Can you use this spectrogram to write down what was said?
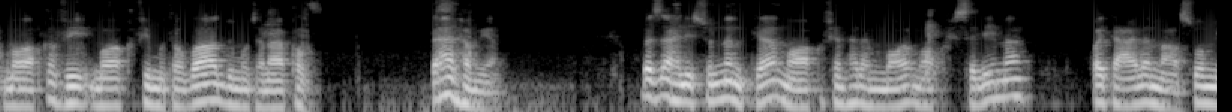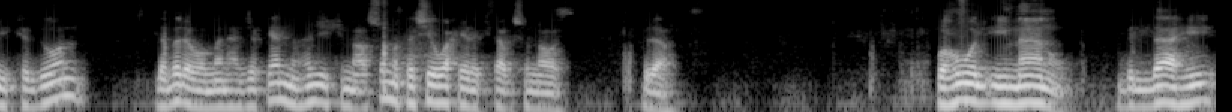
مواقفي مواقفي متضاد ومتناقض. بهر هم يعني. بس أهل السنة كمواقف هل مواقف سليمة. خوي تعالى معصومي كدون لبرا ومنهجك كان منهجك معصومة. كشيء وحي لكتاب السنة بلا. وهو الإيمان بالله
